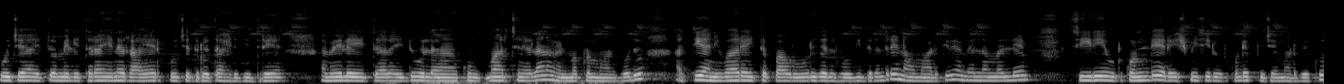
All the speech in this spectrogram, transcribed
ಪೂಜೆ ಆಯಿತು, ಆಮೇಲೆ ಈ ಥರ ಏನೋ ರಾಯರ ಪೂಜೆ ವ್ರತ ಹಿಡಿದಿದ್ರೆ, ಆಮೇಲೆ ಈ ಥರ ಇದು ಲ ಕುಂಕುಮಾರ್ಚನೆ ಎಲ್ಲ ನಾವು ಹೆಣ್ಮಕ್ಳು ಮಾಡ್ಬೋದು. ಅತಿ ಅನಿವಾರ್ಯ ಇತ್ತಪ್ಪ ಅವ್ರ ಊರಿಗೆ ಅದು ಹೋಗಿದ್ರೆ ಅಂದರೆ ನಾವು ಮಾಡ್ತೀವಿ. ಆಮೇಲೆ ನಮ್ಮಲ್ಲಿ ಸೀರೆ ಉಟ್ಕೊಂಡೇ, ರೇಷ್ಮೆ ಸೀರೆ ಉಟ್ಕೊಂಡೇ ಪೂಜೆ ಮಾಡಬೇಕು.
